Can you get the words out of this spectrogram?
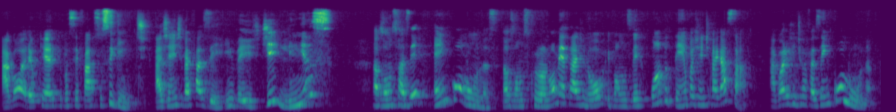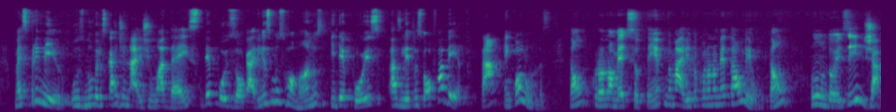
Agora eu quero que você faça o seguinte: a gente vai fazer, em vez de linhas, nós vamos fazer em colunas. Nós vamos cronometrar de novo e vamos ver quanto tempo a gente vai gastar. Agora a gente vai fazer em coluna. Mas primeiro os números cardinais de 1 a 10, depois os algarismos romanos e depois as letras do alfabeto, tá? Em colunas. Então, cronometre seu tempo, meu marido vai cronometrar o meu. Então, um, dois e já!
